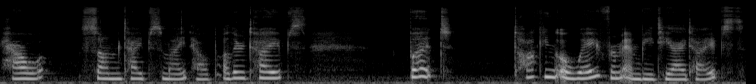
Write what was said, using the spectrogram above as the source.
how some types might help other types. But talking away from MBTI types,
